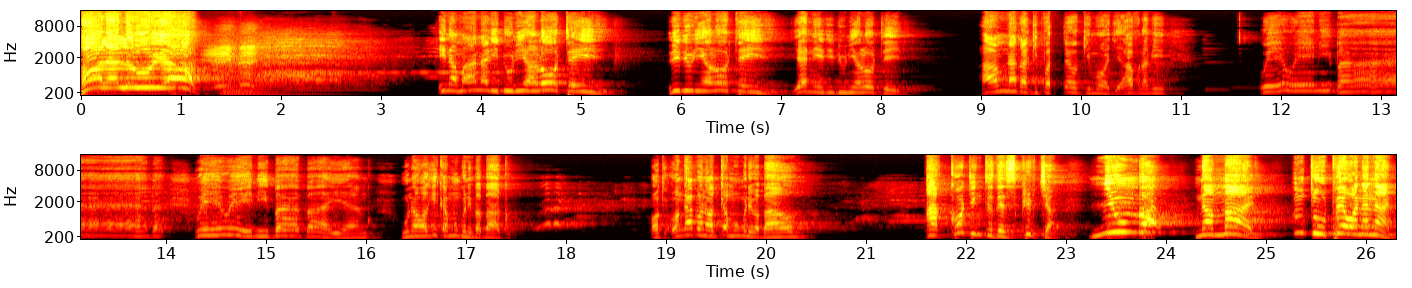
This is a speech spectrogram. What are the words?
Haleluya ina maana lidunia lote hili lidunia lote hili yani lidunia lote hili. Hamna hata kipatao kimoja. Alafu nami wewe ni baba wewe ni baba yangu. Unauhakika mungu ni babako? Okay. wangapi wanahakika mungu ni babao? According to the scripture nyumba na mali mtu hupewa na nani?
